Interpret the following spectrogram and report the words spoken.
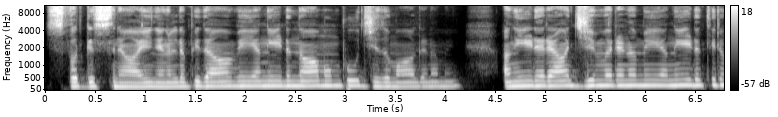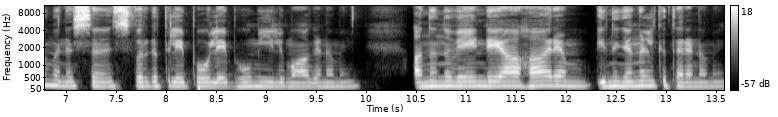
സ്വർഗസ്നായ ഞങ്ങളുടെ പിതാവേ അങ്ങയുടെ നാമം പൂജിതമാകണമേ. അങ്ങയുടെ രാജ്യം വരണമേ അങ്ങയുടെ തിരുമനസ് സ്വർഗത്തിലെ പോലെ ഭൂമിയിലുമാകണമേ. അന്നു വേണ്ട ആഹാരം ഇന്ന് ഞങ്ങൾക്ക് തരണമേ.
